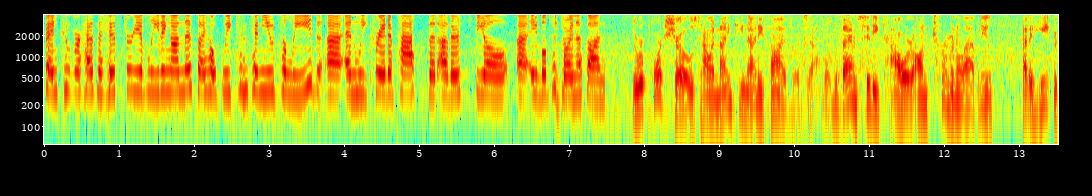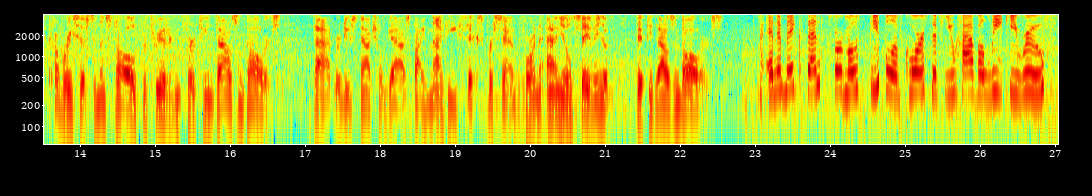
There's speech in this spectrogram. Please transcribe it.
Vancouver has a history of leading on this. I hope we continue to lead uh, and we create a path that others feel uh, able to join us on. The report shows how in 1995, for example, the Van City Tower on Terminal Avenue had a heat recovery system installed for $313,000. That reduced natural gas by 96% for an annual saving of $50,000. And it makes sense for most people, of course, if you have a leaky roof,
